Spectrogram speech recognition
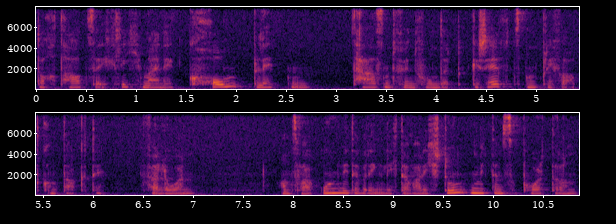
doch tatsächlich meine kompletten 1500 Geschäfts- und Privatkontakte verloren. Und zwar unwiederbringlich. Da war ich Stunden mit dem Support dran.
